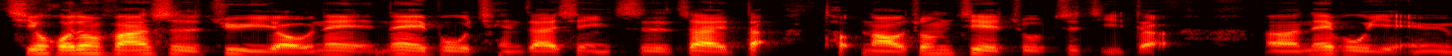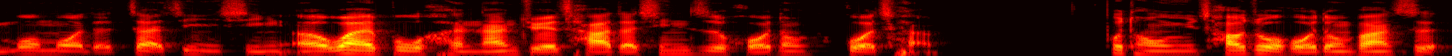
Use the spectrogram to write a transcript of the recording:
其活动方式具有内内部潜在性，是在大头脑中借助自己的呃内部言语，默默的在进行，而外部很难觉察的心智活动过程，不同于操作活动方式。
